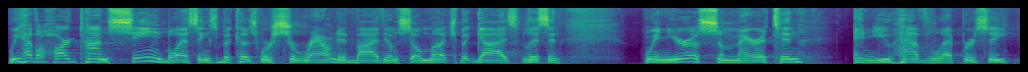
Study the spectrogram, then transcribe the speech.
we have a hard time seeing blessings because we're surrounded by them so much. But guys, listen, when you're a Samaritan and you have leprosy,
